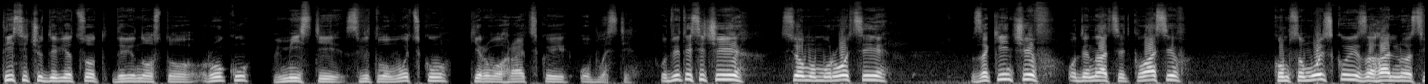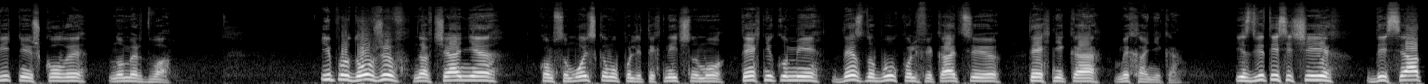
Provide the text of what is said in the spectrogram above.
1990 року в місті Світловодську Кіровоградської області. У 2007 році закінчив 11 класів Комсомольської загальноосвітньої школи номер 2 і продовжив навчання в Комсомольському політехнічному технікумі, де здобув кваліфікацію техніка-механіка. Із 2010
